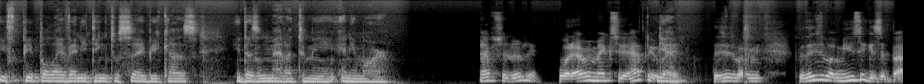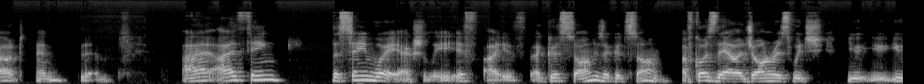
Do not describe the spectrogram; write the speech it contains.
if people have anything to say because it doesn't matter to me anymore Absolutely. Whatever makes you happy, Yeah. right? This is what this is what music is about, and um, I I think the same way actually. If I if a good song is a good song, of course there are genres which you you, you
